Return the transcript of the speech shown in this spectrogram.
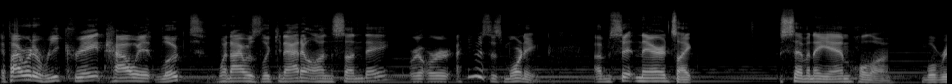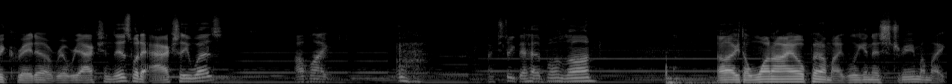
If I were to recreate how it looked when I was looking at it on Sunday, or, or I think it was this morning, I'm sitting there, it's like 7 a.m. Hold on. We'll recreate a real reaction. This is what it actually was. I'm like, I stick the headphones on. I like the one eye open. I'm like looking at stream. I'm like,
